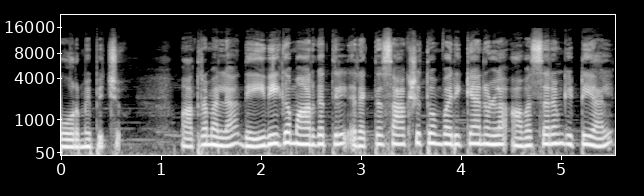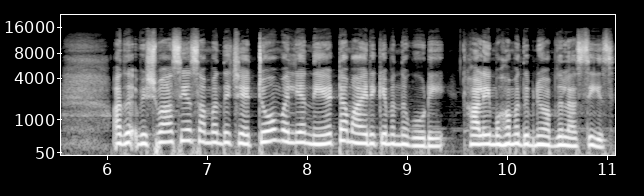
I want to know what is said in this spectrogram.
ഓർമ്മിപ്പിച്ചു. മാത്രമല്ല ദൈവിക മാർഗത്തിൽ രക്തസാക്ഷിത്വം വരിക്കാനുള്ള അവസരം കിട്ടിയാൽ അത് വിശ്വാസിയെ സംബന്ധിച്ച് ഏറ്റവും വലിയ നേട്ടമായിരിക്കുമെന്ന് കൂടി ഖാലി മുഹമ്മദ് ഇബ്നു അബ്ദുൽ അസീസ്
